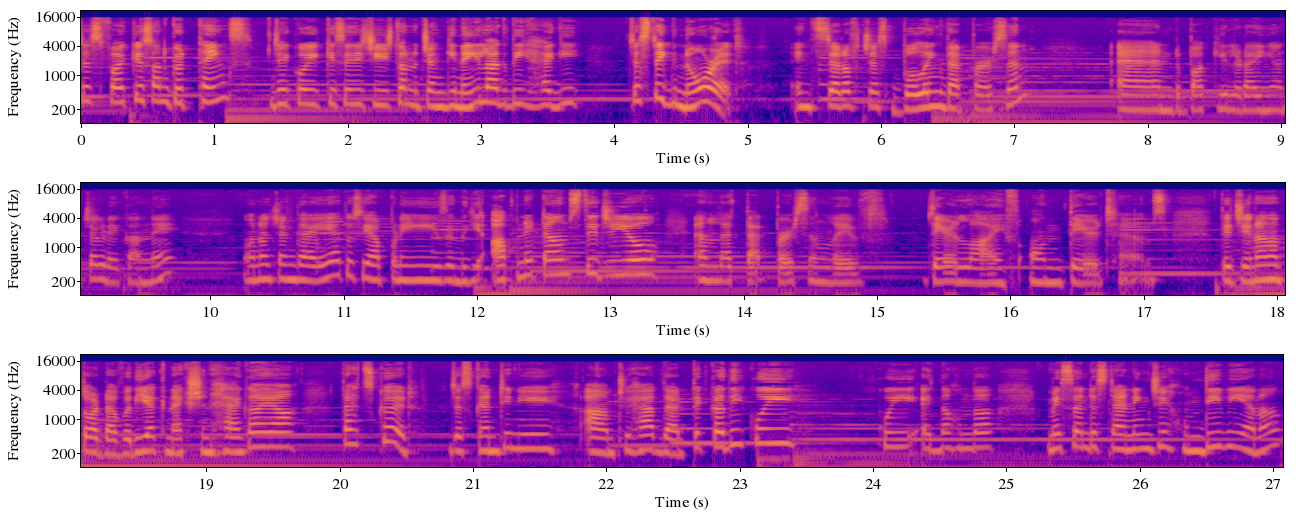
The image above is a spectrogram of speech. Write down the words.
just focus on good things ਜੇ ਕੋਈ ਕਿਸੇ ਦੀ ਚੀਜ਼ ਤੁਹਾਨੂੰ ਚੰਗੀ ਨਹੀਂ ਲੱਗਦੀ ਹੈਗੀ just ignore it instead of just bullying that person and ਬਾਕੀ ਲੜਾਈਆਂ ਝਗੜੇ ਕਰਨੇ, ਉਹਨਾਂ ਚੰਗਾ ਇਹ ਹੈ ਤੁਸੀਂ ਆਪਣੀ ਜ਼ਿੰਦਗੀ ਆਪਣੇ ਟਰਮਸ ਤੇ ਜੀਓ and let that person live their life on their terms. ਤੇ ਜਿਨ੍ਹਾਂ ਨਾਲ ਤੁਹਾਡਾ ਵਧੀਆ ਕਨੈਕਸ਼ਨ ਹੈਗਾ ਆ, that's good. Just continue um to have that. ਤੇ ਕਦੀ ਕੋਈ ਕੋਈ ਇਦਾਂ ਹੁੰਦਾ ਮਿਸਅੰਡਰਸਟੈਂਡਿੰਗ ਜੇ ਹੁੰਦੀ ਵੀ ਹੈ ਨਾ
